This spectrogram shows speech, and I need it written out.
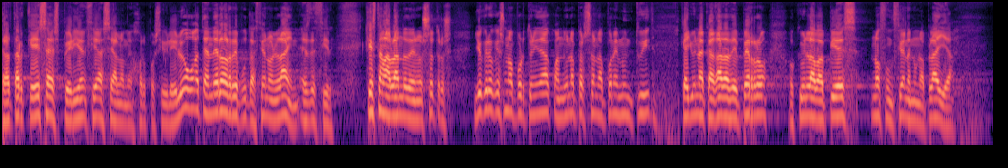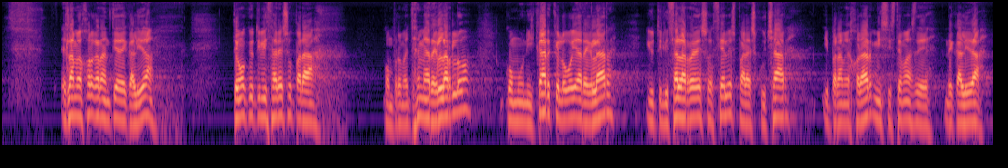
tratar que esa experiencia sea lo mejor posible. Y luego atender a la reputación online, es decir, ¿qué están hablando de nosotros? Yo creo que es una oportunidad cuando una persona pone en un tuit que hay una cagada de perro o que un lavapiés no funciona en una playa. Es la mejor garantía de calidad. Tengo que utilizar eso para comprometerme a arreglarlo, comunicar que lo voy a arreglar y utilizar las redes sociales para escuchar y para mejorar mis sistemas de, calidad.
